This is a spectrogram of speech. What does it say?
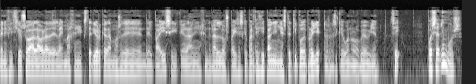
beneficioso a la hora de la imagen exterior que damos del país y que dan en general los países que participan en este tipo de proyectos. Así que bueno, lo veo bien. Sí. Pues seguimos.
